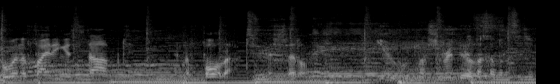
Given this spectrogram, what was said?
But when the fighting has stopped and the fallout has settled, must rebuild. Bacha, ono se tím...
